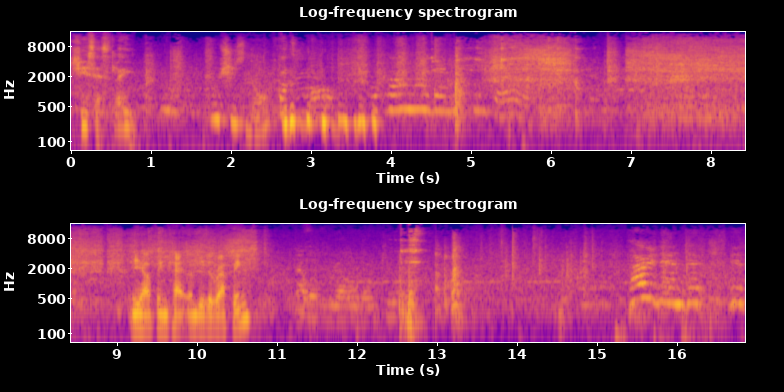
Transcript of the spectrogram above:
She's asleep. No, she's not. Are you helping Caitlin do the wrapping? That was really wonky. Harry didn't do his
